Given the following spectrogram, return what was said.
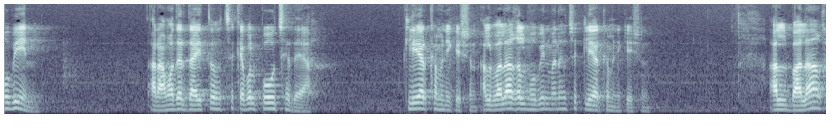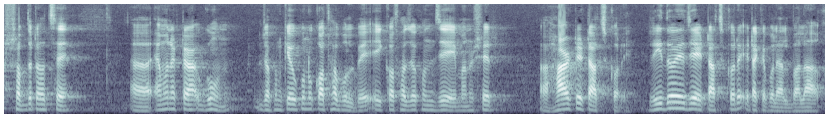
মুবিন। আর আমাদের দায়িত্ব হচ্ছে কেবল পৌঁছে দেয়া। ক্লিয়ার কমিউনিকেশন আল বালাগ আল মুবিন মানে হচ্ছে ক্লিয়ার কমিউনিকেশন আল বালাগ শব্দটা হচ্ছে এমন একটা গুণ, যখন কেউ কোনো কথা বলবে, এই কথা যখন যে মানুষের হার্টে টাচ করে হৃদয়ে যে টাচ করে, এটাকে বলে আল বালাগ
